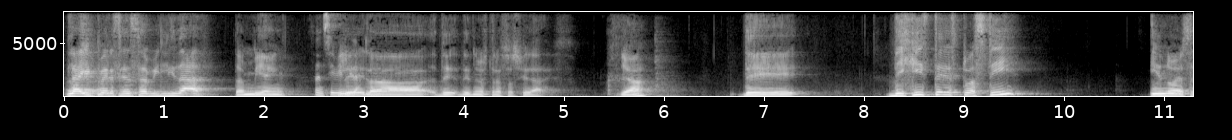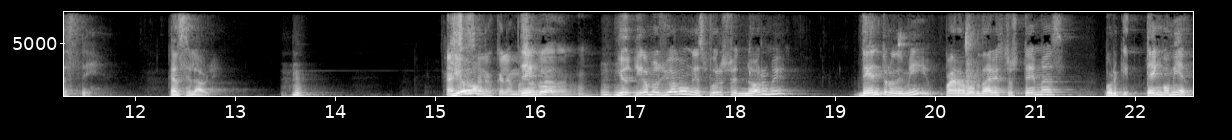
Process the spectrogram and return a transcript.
La hipersensibilidad también Sensibilidad. De, la, de, de nuestras sociedades. ¿Ya? De. Dijiste esto así y no es así. Cancelable. Eso es algo que le hemos tengo, hablado, ¿no? yo, digamos, yo hago un esfuerzo enorme dentro de mí para abordar estos temas porque tengo miedo.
